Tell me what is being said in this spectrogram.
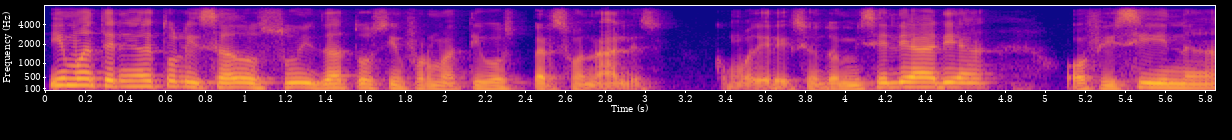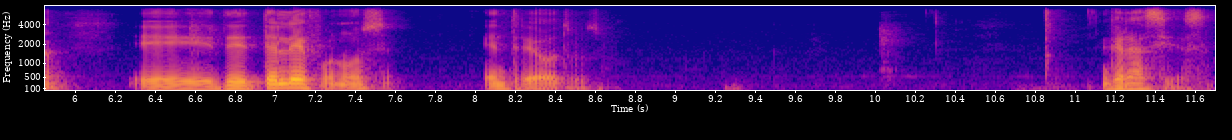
y mantener actualizados sus datos informativos personales, como dirección domiciliaria, oficina, eh, de teléfonos, entre otros. Gracias.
